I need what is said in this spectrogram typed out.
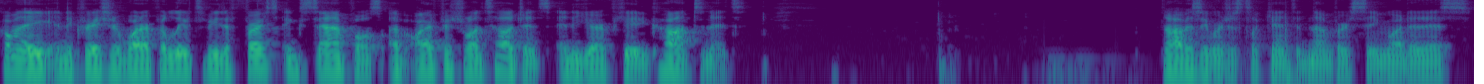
culminating in the creation of what are believed to be the first examples of artificial intelligence in the European continent. Obviously, we're just looking at the numbers, seeing what it is.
